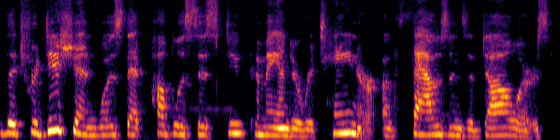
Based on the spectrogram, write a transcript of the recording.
the tradition was that publicists do command a retainer of thousands of dollars,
